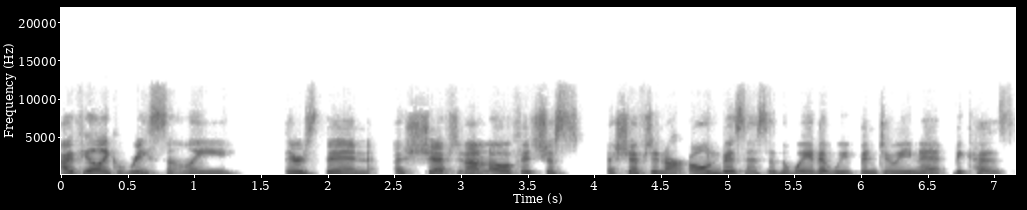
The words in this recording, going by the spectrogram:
I feel like recently there's been a shift and I don't know if it's just a shift in our own business and the way that we've been doing it because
